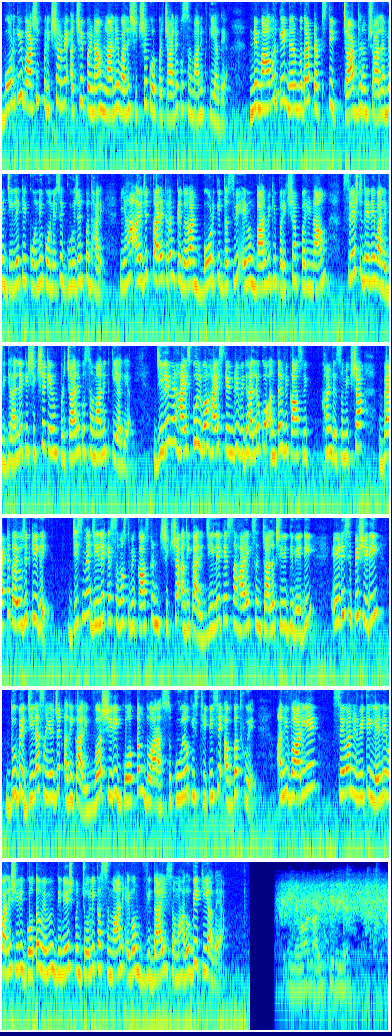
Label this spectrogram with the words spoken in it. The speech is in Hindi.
बोर्ड की वार्षिक परीक्षा में अच्छे परिणाम लाने वाले शिक्षक और प्राचार्यों को सम्मानित किया गया। नेमावर के नर्मदा तट स्थित जाट धर्मशाला में ज़िले के कोने कोने से गुरुजन पधारे। यहाँ आयोजित कार्यक्रम के दौरान बोर्ड की दसवीं एवं बारहवीं की परीक्षा परिणाम श्रेष्ठ देने वाले विद्यालय के शिक्षक एवं प्राचार्य को सम्मानित किया गया। ज़िले में हाई स्कूल व हाई सेकेंडरी विद्यालयों को अंतर विकास खंड समीक्षा बैठक आयोजित की गई, जिसमें ज़िले के समस्त विकासखंड शिक्षा अधिकारी, ज़िले के सहायक संचालक श्री द्विवेदी एडीसीपी श्री दुबे जिला संयोजक अधिकारी व श्री गौतम द्वारा स्कूलों की स्थिति से अवगत हुए। अनिवार्य सेवानिवृत्ति लेने वाले श्री गौतम एवं दिनेश पंचोली का सम्मान एवं विदाई समारोह भी किया गया। है।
